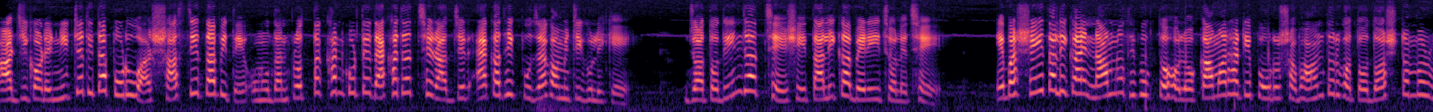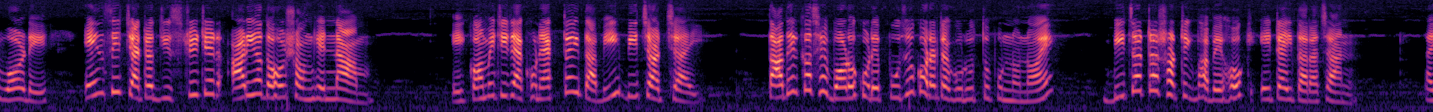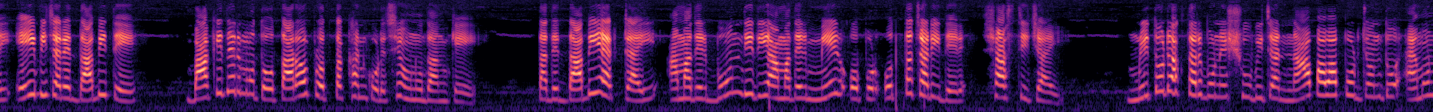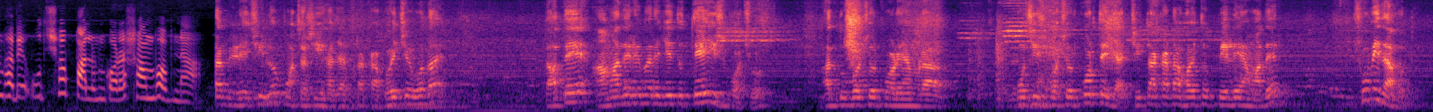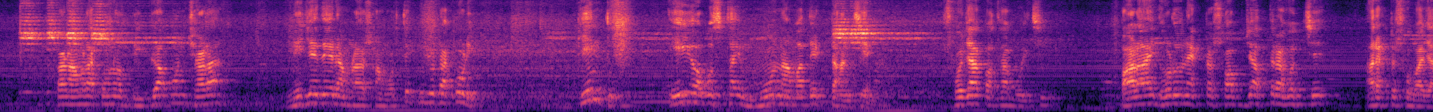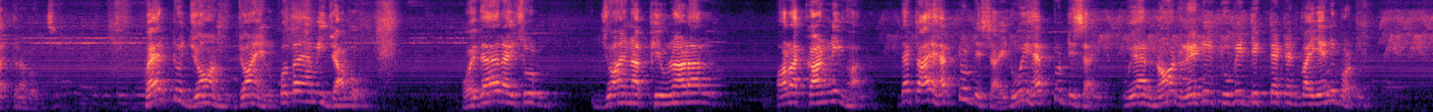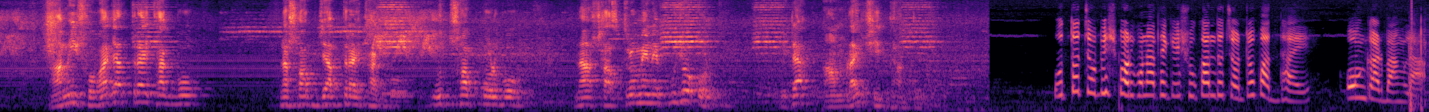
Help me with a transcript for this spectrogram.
আরজিকরের নির্যাতিতা পড়ুয়া শাস্তির দাবিতে অনুদান প্রত্যাখ্যান করতে দেখা যাচ্ছে রাজ্যের একাধিক পূজা কমিটিগুলিকে। যতদিন যাচ্ছে, সেই তালিকা বেড়েই চলেছে। এবার সেই তালিকায় নাম নথিভুক্ত হল কামারহাটি পৌরসভা অন্তর্গত দশ নম্বর ওয়ার্ডে এনসি চ্যাটার্জি স্ট্রিটের আরিয়াদহ সংঘের নাম। এই কমিটির এখন একটাই দাবি, বিচার চাই। তাদের কাছে বড় করে পুজো করাটা গুরুত্বপূর্ণ নয়। বিচারটা সঠিকভাবে হোক, এটাই তারা চান। তাই এই বিচারের দাবিতে বাকিদের মতো তারাও প্রত্যাখ্যান করেছে অনুদানকে। তাদের দাবি একটাই, আমাদের বোন দিদি আমাদের মেয়ের ওপর অত্যাচারীদের শাস্তি চাই। মৃত ডাক্তার বোনের সুবিচার না পাওয়া পর্যন্ত এমনভাবে উৎসব পালন করা সম্ভব না। বেড়েছিল, পঁচাশি হাজার টাকা হয়েছে বোধ তাতে আমাদের এবারে যেহেতু তেইশ বছর, আর দু বছর পরে আমরা পঁচিশ বছর করতে যাচ্ছি, টাকাটা হয়তো পেলে আমাদের সুবিধা হতো। কারণ আমরা কোনো বিজ্ঞাপন ছাড়া নিজেদের আমরা সামর্থ্যে পুজোটা করি কিন্তু এই অবস্থায় মন আমাদের টানছে না সোজা কথা বলছি, পাড়ায় ধরুন একটা শবযাত্রা হচ্ছে আর একটা শোভাযাত্রা হচ্ছে হোয়ার টু জন জয়েন কোথায় আমি যাব whether I should join a funeral or a carnival, that I have to decide. We have to decide. We are not ready to be dictated by anybody. আমি শোভাযাত্রায় থাকব, না সব যাত্রায় থাকব, উৎসব করব, না শাস্ত্র মেনে পুজো করব, এটা আমরাই সিদ্ধান্ত নেব। উত্তর চব্বিশ পরগনা থেকে সুকান্ত চট্টোপাধ্যায়, ওঙ্কার বাংলা।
